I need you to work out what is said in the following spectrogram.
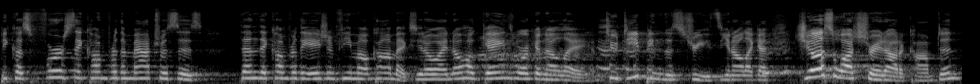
because first they come for the mattresses, then they come for the Asian female comics. You know, I know how gangs work in LA. I'm too deep in the streets. You know, like I just watched Straight Outta Compton.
